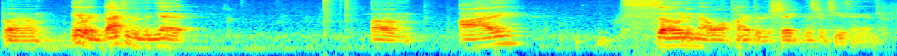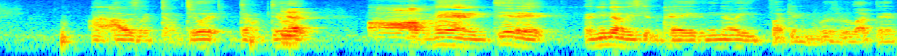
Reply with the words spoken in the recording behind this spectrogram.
But um, anyway, back to the vignette. Um, I so did not want Piper to shake Mr. T's hand. I, I was like, don't do it, don't do Yeah. it. Oh man, he did it. And you know he's getting paid, and you know he fucking was reluctant,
